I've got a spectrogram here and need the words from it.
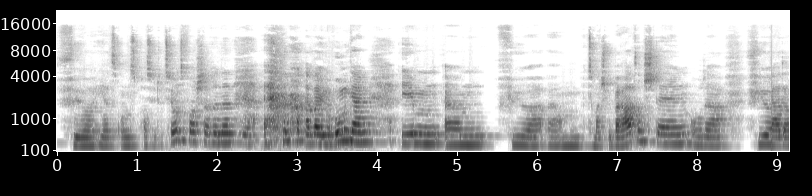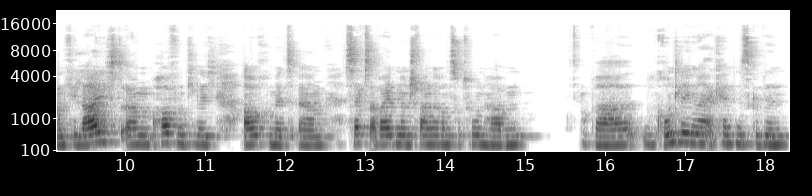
für jetzt uns Prostitutionsforscherinnen, ja. aber im Umgang eben ähm, für ähm, zum Beispiel Beratungsstellen oder für ja, dann vielleicht ähm, hoffentlich auch mit ähm, sexarbeitenden Schwangeren zu tun haben, war ein grundlegender Erkenntnisgewinn,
